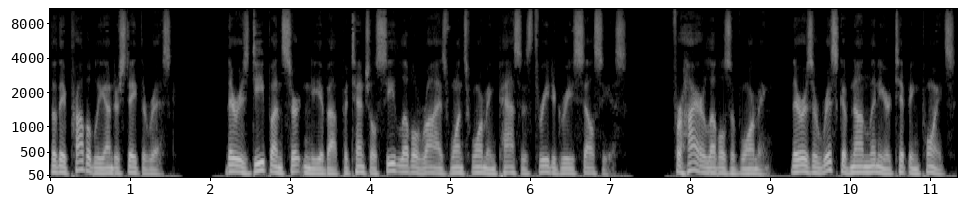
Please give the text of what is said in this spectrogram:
though they probably understate the risk. There is deep uncertainty about potential sea level rise once warming passes 3 degrees Celsius. For higher levels of warming, there is a risk of nonlinear tipping points,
